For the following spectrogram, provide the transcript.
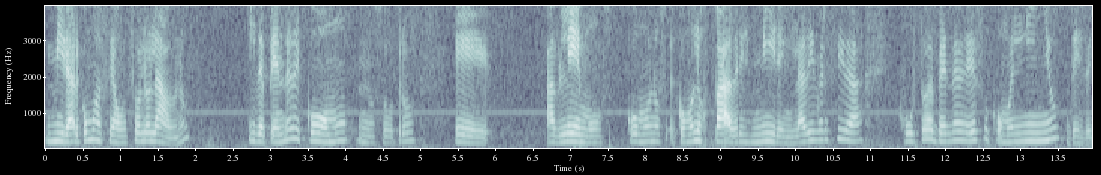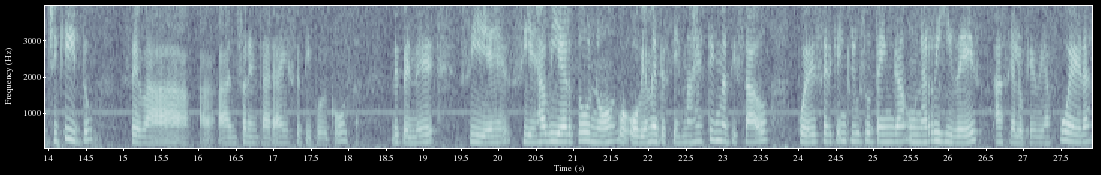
mirar como hacia un solo lado, ¿no? Y depende de cómo nosotros eh, hablemos, cómo, los padres miren la diversidad, justo depende de eso, cómo el niño desde chiquito se va a, a- enfrentar a ese tipo de cosas. Depende si es, si es abierto o no, obviamente si es más estigmatizado, puede ser que incluso tenga una rigidez hacia lo que ve afuera,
